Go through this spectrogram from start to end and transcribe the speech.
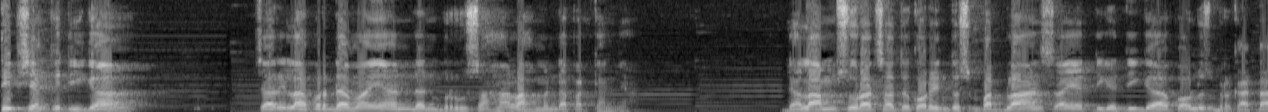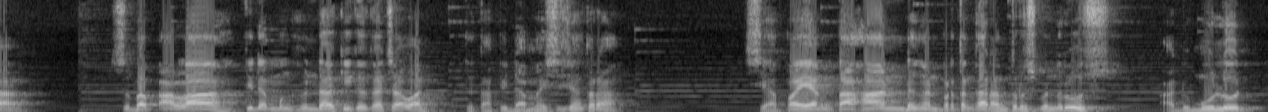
Tips yang ketiga, carilah perdamaian dan berusahalah mendapatkannya. Dalam surat 1 Korintus 14 ayat 33 Paulus berkata, Sebab Allah tidak menghendaki kekacauan, tetapi damai sejahtera Siapa yang tahan dengan pertengkaran terus-menerus, adu mulut,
